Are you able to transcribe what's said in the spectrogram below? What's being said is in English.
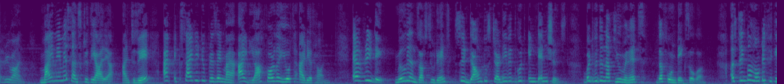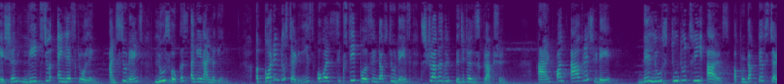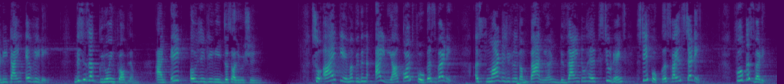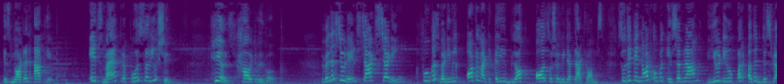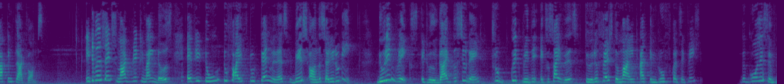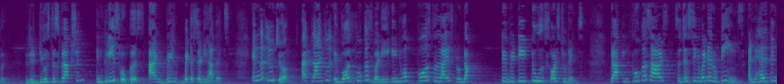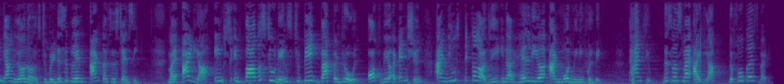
everyone, my name is Sanskriti Arya and today I'm excited to present my idea for the Youth Ideathon. Every day, millions of students sit down to study with good intentions, but within a few minutes, the phone takes over. A single notification leads to endless scrolling and students lose focus again and again. According to studies, over 60% of students struggle with digital distraction and on average day, they lose 2 to 3 hours of productive study time every day. This is a growing problem and it urgently needs a solution. So I came up with an idea called Focus Buddy, a smart digital companion designed to help students stay focused while studying. Focus Buddy is not an app yet. It's my proposed solution. Here's how it will work. When a student starts studying, Focus Buddy will automatically block all social media platforms so they cannot open Instagram, YouTube or other distracting platforms. It will send smart break reminders every 2 to 5 to 10 minutes based on the study routine. During breaks, it will guide the student through quick breathing exercises to refresh the mind and improve concentration. The goal is simple. Reduce distraction, increase focus and build better study habits. In the future, I plan to evolve Focus Buddy into a personalized productivity tools for students, tracking focus hours, suggesting better routines, and helping young learners to build discipline and consistency. My idea aims to empower students to take back control of their attention and use technology in a healthier and more meaningful way. Thank you. This was my idea, the Focus Buddy.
